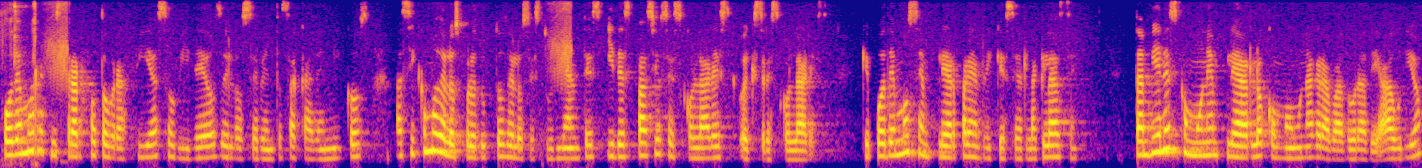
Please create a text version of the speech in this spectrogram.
podemos registrar fotografías o videos de los eventos académicos, así como de los productos de los estudiantes y de espacios escolares o extraescolares, que podemos emplear para enriquecer la clase. También es común emplearlo como una grabadora de audio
